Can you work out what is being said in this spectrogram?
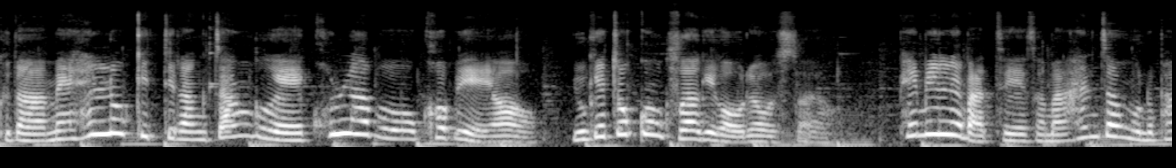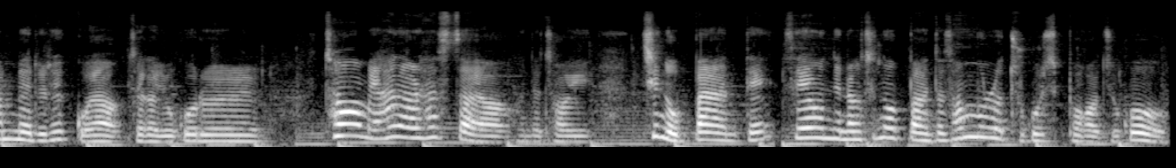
그 다음에 헬로키티랑 짱구의 콜라보 컵이에요. 이게 조금 구하기가 어려웠어요. 패밀리 마트에서만 한정으로 판매를 했고요. 제가 요거를 처음에 하나를 샀어요. 근데 저희 친오빠한테, 새언니랑 친오빠한테 선물로 주고 싶어가지고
